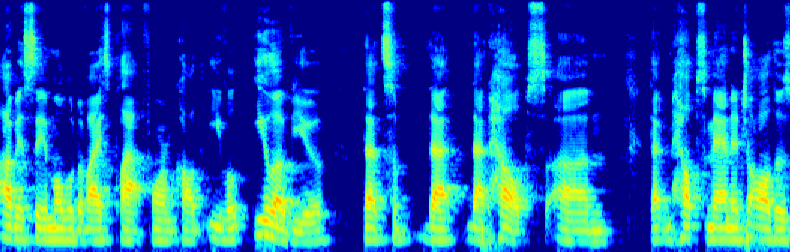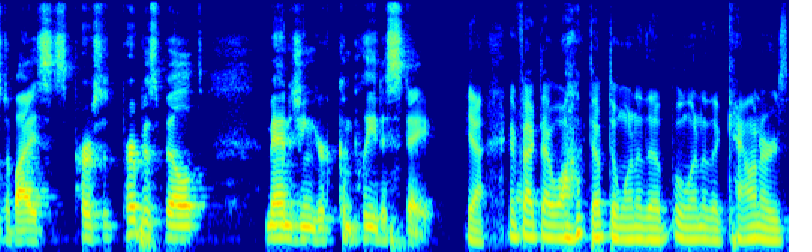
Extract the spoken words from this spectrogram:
obviously a mobile device platform called EloView that's that that helps um, that helps manage all those devices purpose built managing your complete estate Yeah. In fact, I walked up to one of the one of the counters,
